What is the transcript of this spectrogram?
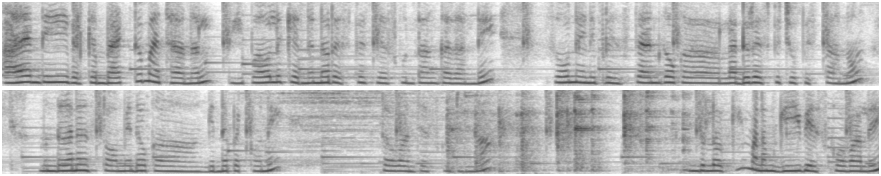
హాయ్ అండి welcome back to my channel. దీపావళికి ఎన్నెన్నో రెసిపీస్ చేసుకుంటాం కదండి. సో నేను ఇప్పుడు ఇన్స్టాంట్గా ఒక లడ్డు రెసిపీ చూపిస్తాను. ముందుగా నేను స్టవ్ మీద ఒక గిన్నె పెట్టుకొని స్టవ్ ఆన్ చేసుకుంటున్నా. ఇందులోకి మనం గీ వేసుకోవాలి.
